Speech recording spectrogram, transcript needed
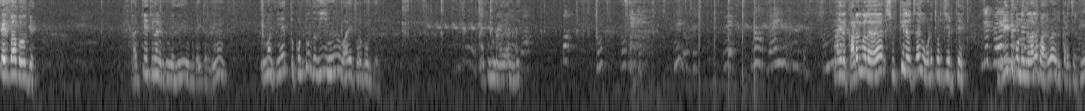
சரி பாப்பா ஓகே கத்தி வச்சுலாம் எடுக்க முடியாது ரொம்ப டைட்டாக இருக்கு அம்மா நேற்று கொண்டு வந்தது இன்னும் வாயை திறக்க முடியாது ஓப்பன் பண்ணுங்க யாரு விடு நான் இதை கடல் மேலே சுத்தியில் வச்சு தான் உடச்சி உடச்சி எடுத்தேன். வீட்டுக்கு கொண்டு வந்தனால இப்போ அறுபது கிடச்சிருக்கு.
